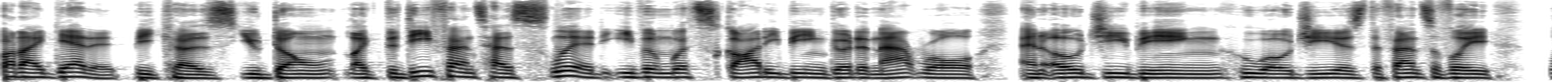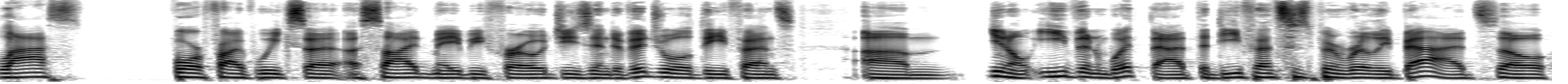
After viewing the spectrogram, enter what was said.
but I get it because you don't like the defense has slid even with Scottie being good in that role and OG being who OG is defensively. Last four or five weeks aside, maybe for OG's individual defense, um, you know, even with that, the defense has been really bad. So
